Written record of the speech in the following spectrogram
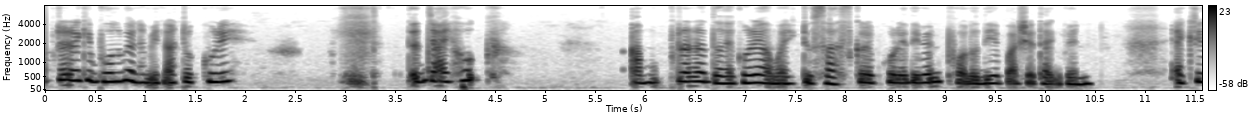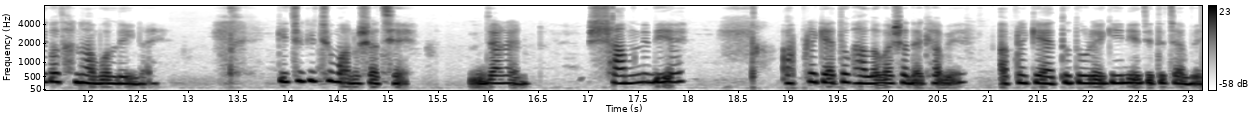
আপনারা কি বলবেন আমি নাটক করি? তা যাই হোক, আপনারা দয়া করে আমায় একটু সাবস্ক্রাইব করে দেবেন ফলো দিয়ে পাশে থাকবেন। একটি কথা না বললেই নয়। কিছু কিছু মানুষ আছে, জানেন, সামনে দিয়ে আপনাকে এত ভালোবাসা দেখাবে, আপনাকে এত দূর এগিয়ে নিয়ে যেতে চাবে,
